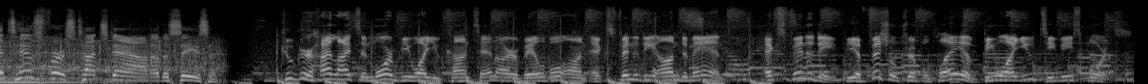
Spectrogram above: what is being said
gets his first touchdown of the season. Cougar highlights and more BYU content are available on Xfinity On Demand. Xfinity, the official triple play of BYU TV Sports.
